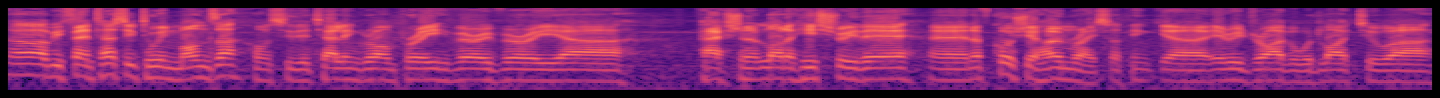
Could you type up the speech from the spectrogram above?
Oh, it'd be fantastic to win Monza. Obviously, the Italian Grand Prix, very, very passionate, a lot of history there, and of course your home race. I think uh, every driver would like to uh,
